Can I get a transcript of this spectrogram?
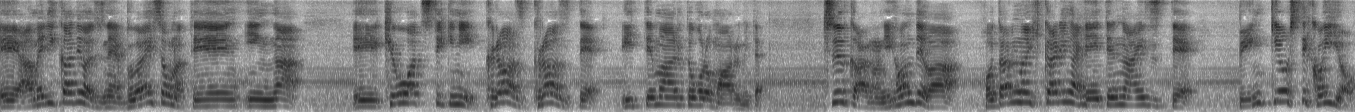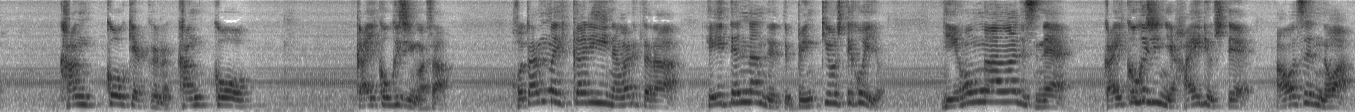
えー、アメリカではですね、不愛想な店員が、えー、強圧的にクローズ、クローズって言って回るところもあるみたい。つうか、あの、日本では、蛍の光が閉店の合図って、勉強してこいよ。観光客の、観光、外国人はさ、蛍の光流れたら閉店なんだよって勉強してこいよ。日本側がですね、外国人に配慮して合わせるのは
